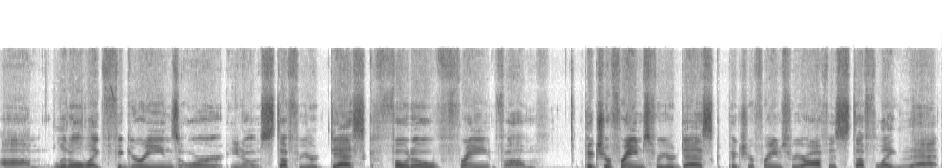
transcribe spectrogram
um, little like figurines or you know stuff for your desk, photo frame, um, picture frames for your desk, picture frames for your office, stuff like that.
